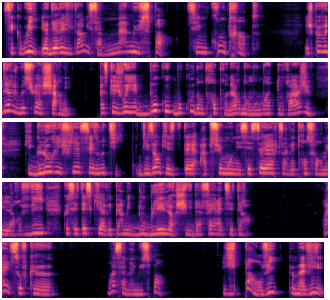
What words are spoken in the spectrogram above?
c'est que oui, il y a des résultats, mais ça m'amuse pas. C'est une contrainte. Et je peux vous dire que je me suis acharnée. Parce que je voyais beaucoup, beaucoup d'entrepreneurs dans mon entourage qui glorifiaient ces outils, disant qu'ils étaient absolument nécessaires, que ça avait transformé leur vie, que c'était ce qui avait permis de doubler leur chiffre d'affaires, etc. Ouais, sauf que moi, ça m'amuse pas j'ai pas envie que ma vie,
